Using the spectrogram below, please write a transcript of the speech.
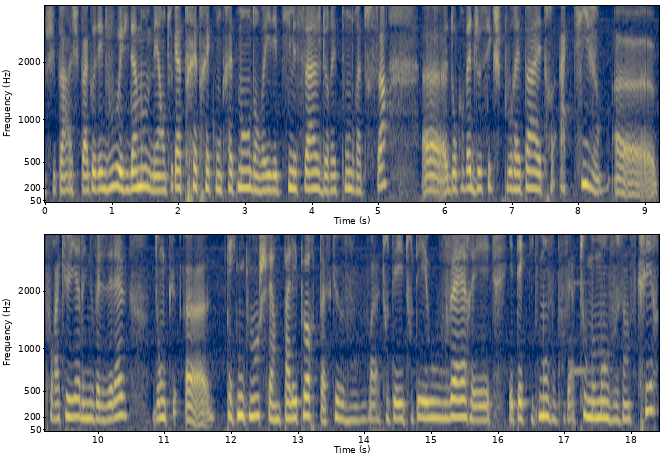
je suis pas, je suis pas à côté de vous évidemment, mais en tout cas très très concrètement d'envoyer des petits messages, de répondre à tout ça. Euh, donc en fait, je sais que je pourrais pas être active euh, pour accueillir les nouvelles élèves. Donc euh, techniquement, je ferme pas les portes parce que voilà, tout est tout est ouvert et, techniquement vous pouvez à tout moment vous inscrire.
